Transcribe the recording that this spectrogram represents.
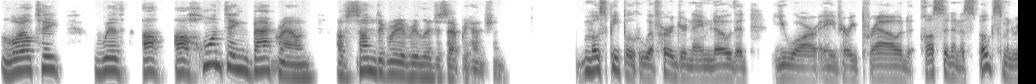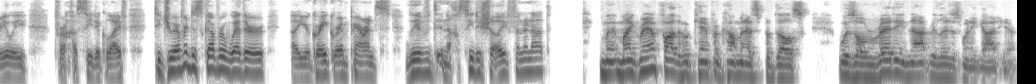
loyalty with a, a haunting background of some degree of religious apprehension. Most people who have heard your name know that you are a very proud chassid and a spokesman, really, for Hasidic life. Did you ever discover whether uh, your great grandparents lived in a Hasidic shayfin or not? My, my, grandfather, who came from Kamenets Podolsk, was already not religious when he got here.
